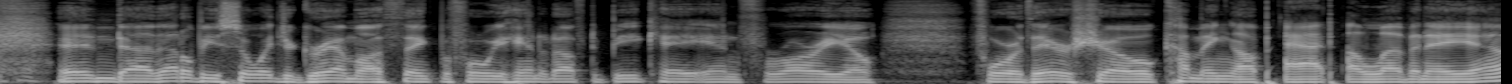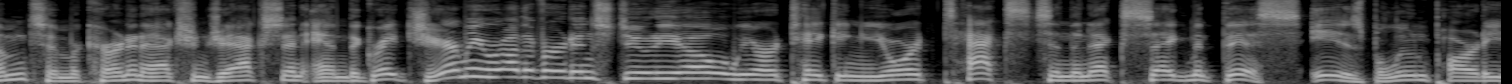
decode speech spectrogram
and uh, that'll be So What'd Your Grandma Think before we hand it off to BK and Ferrario for their show coming up at 11 a.m. Tim McKernan, Action Jackson, and the great Jeremy Rutherford in studio. We are taking your texts in the next segment. This is Balloon Party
